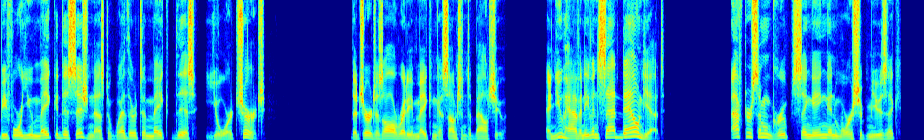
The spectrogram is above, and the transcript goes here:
before you make a decision as to whether to make this your church. The church is already making assumptions about you, and you haven't even sat down yet. After some group singing and worship music,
